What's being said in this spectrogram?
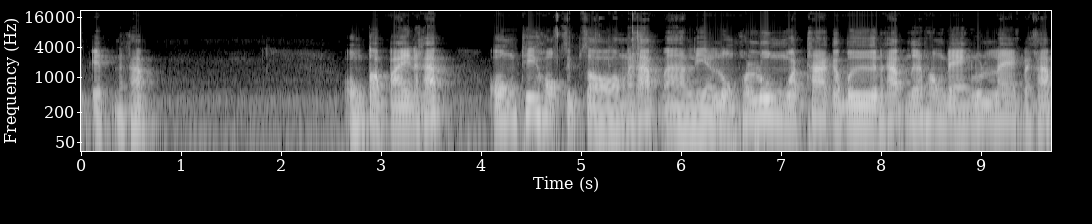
61นะครับ องค์ต่อไปนะครับ องค์ที่ 62 นะครับ อ่า เหรียญหลวงพ่อลุ่งวัดท่ากระบือนะครับ เนื้อทองแดงรุ่นแรกนะครับ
